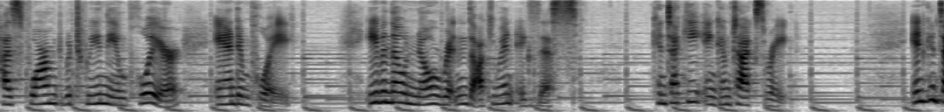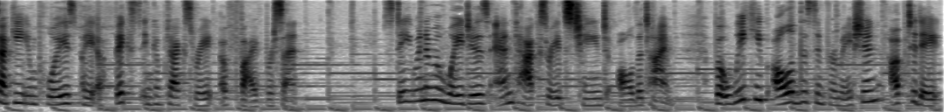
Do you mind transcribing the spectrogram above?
has formed between the employer and employee, even though no written document exists. Kentucky income tax rate. In Kentucky, employees pay a fixed income tax rate of 5%. State minimum wages and tax rates change all the time, but we keep all of this information up to date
